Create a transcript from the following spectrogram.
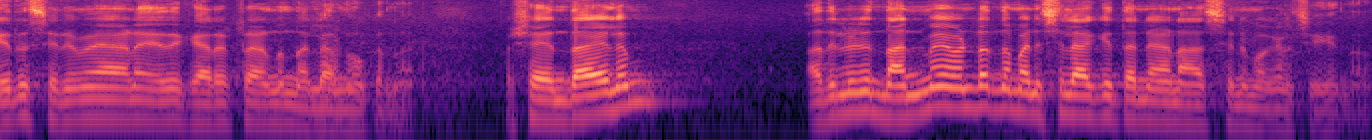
ഏത് സിനിമയാണ് ഏത് ക്യാരക്ടറാണെന്നല്ല നോക്കുന്നത്. പക്ഷേ എന്തായാലും അതിലൊരു നന്മയുണ്ടെന്ന് മനസ്സിലാക്കി തന്നെയാണ് ആ സിനിമകൾ ചെയ്യുന്നത്.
